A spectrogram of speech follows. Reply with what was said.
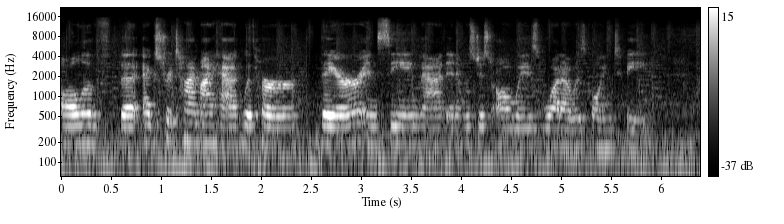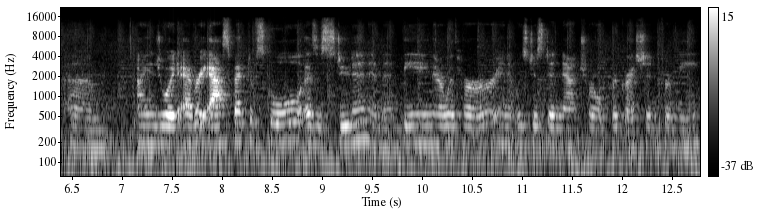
all of the extra time I had with her there and seeing that, and it was just always what I was going to be. Um, I enjoyed every aspect of school as a student and then being there with her, and it was just a natural progression for me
